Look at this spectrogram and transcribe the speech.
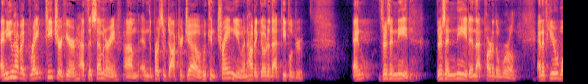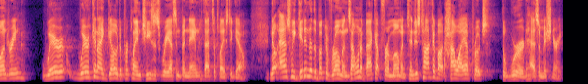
And you have a great teacher here at the seminary um, in the person of Dr. Joe who can train you in how to go to that people group. And there's a need. There's a need in that part of the world. And if you're wondering, where, where can I go to proclaim Jesus where he hasn't been named? That's a place to go. Now, as we get into the book of Romans, I want to back up for a moment and just talk about how I approach the word as a missionary.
